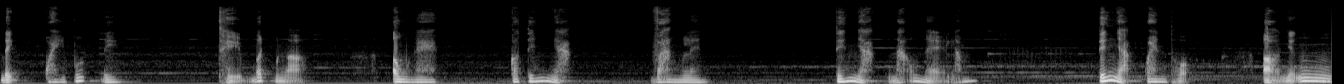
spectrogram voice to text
định quay bước đi, thì bất ngờ, ông nghe có tiếng nhạc vang lên. Tiếng nhạc não nề lắm. Tiếng nhạc quen thuộc ở những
